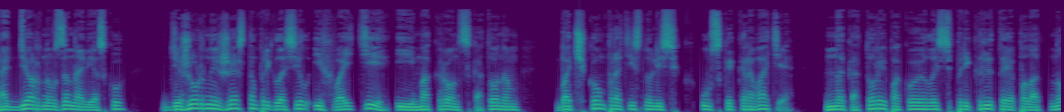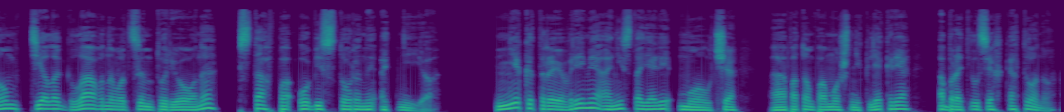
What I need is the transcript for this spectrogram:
Отдернув занавеску, дежурный жестом пригласил их войти, и Макрон с Катоном бочком протиснулись к узкой кровати, на которой покоилось прикрытое полотном тело главного центуриона, встав по обе стороны от нее. Некоторое время они стояли молча, а потом помощник лекаря обратился к Катону.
